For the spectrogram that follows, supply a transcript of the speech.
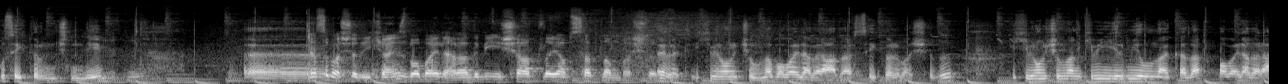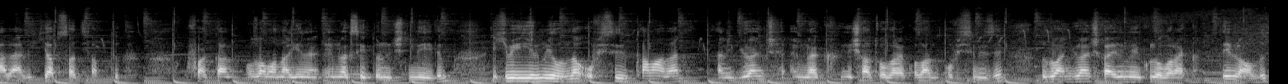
bu sektörün içindeyim. Nasıl başladı hikayeniz? Babayla herhalde bir inşaatla, yapsatla mı başladı? Evet, 2013 yılında babayla beraber sektöre başladı. 2013 yılından 2020 yılına kadar babayla beraberdik, yapsat yaptık. Ufaktan o zamanlar yine emlak sektörünün içindeydim. 2020 yılında ofisi tamamen yani Güvenç Emlak İnşaatı olarak olan ofisimizi Rıdvan Güvenç Gayrimenkul olarak devraldık.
